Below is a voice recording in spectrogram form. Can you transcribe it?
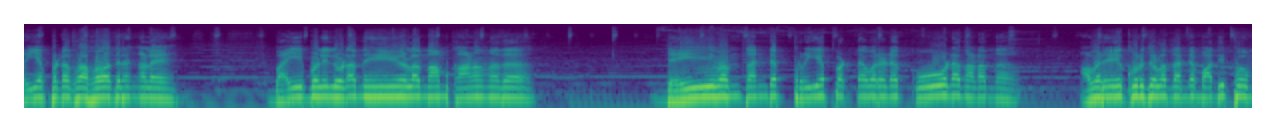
പ്രിയപ്പെട്ട സഹോദരങ്ങളെ ബൈബിളിലുടനീളം നാം കാണുന്നത് ദൈവം തന്റെ പ്രിയപ്പെട്ടവരുടെ കൂടെ നടന്ന് അവരെക്കുറിച്ചുള്ള തന്റെ മതിപ്പും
